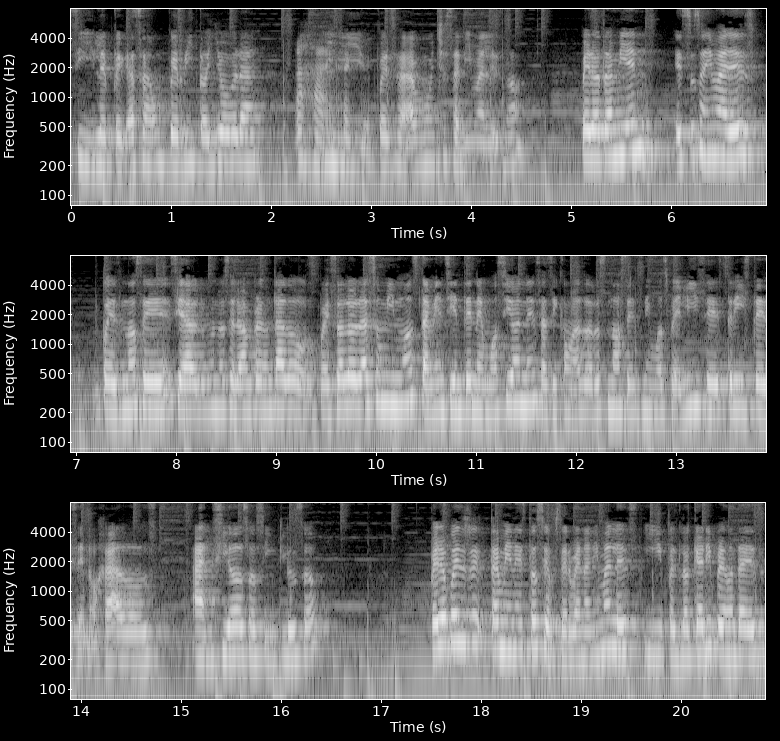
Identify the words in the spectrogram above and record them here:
si le pegas a un perrito llora. Ajá, y pues a muchos animales, ¿no? Pero también estos animales, pues no sé si a algunos se lo han preguntado, pues solo lo asumimos, también sienten emociones, así como nosotros nos sentimos felices, tristes, enojados, ansiosos incluso. Pero pues también esto se observa en animales y pues lo que Ari pregunta es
